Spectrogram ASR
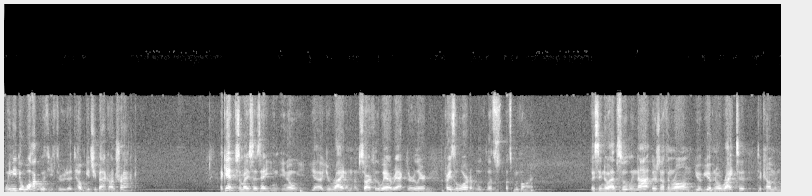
we need to walk with you through to, to help get you back on track. Again, if somebody says, hey, you, you know, yeah, you're right. I'm, I'm sorry for the way I reacted earlier. Praise the Lord. Let's, let's move on. They say, no, absolutely not. There's nothing wrong. You, you have no right to, to come and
